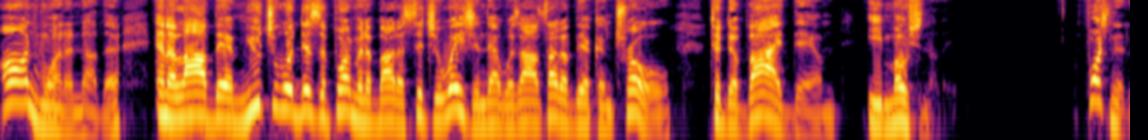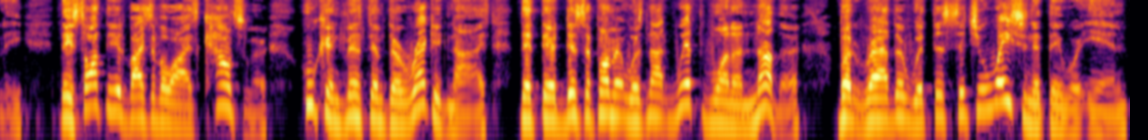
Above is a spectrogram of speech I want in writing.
on one another and allowed their mutual disappointment about a situation that was outside of their control to divide them emotionally. Fortunately, they sought the advice of a wise counselor who convinced them to recognize that their disappointment was not with one another, but rather with the situation that they were in,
